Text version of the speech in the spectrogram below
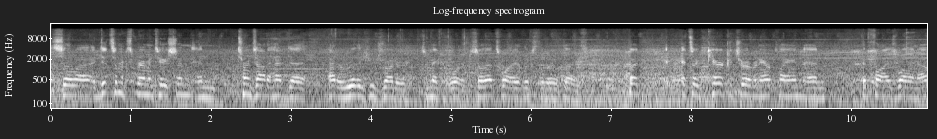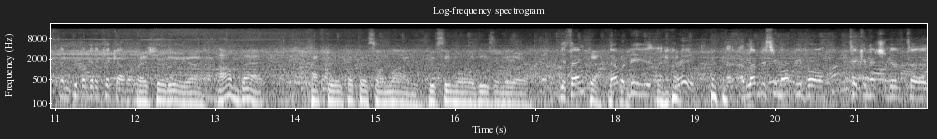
So uh, I did some experimentation, and turns out I had to add a really huge rudder to make it work. So that's why it looks the way it does. But it's a caricature of an airplane, and it flies well enough, and people get a kick out of it. They sure do, yeah. I'll bet after we put this online, we see more of these in the air. You think? Yeah. That would be great. I'd love to see more people take initiative to,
